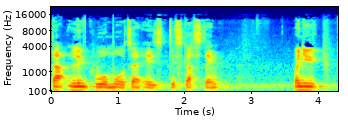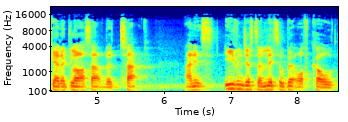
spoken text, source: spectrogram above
that lukewarm water is disgusting. When you get a glass out of the tap and it's even just a little bit off cold,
